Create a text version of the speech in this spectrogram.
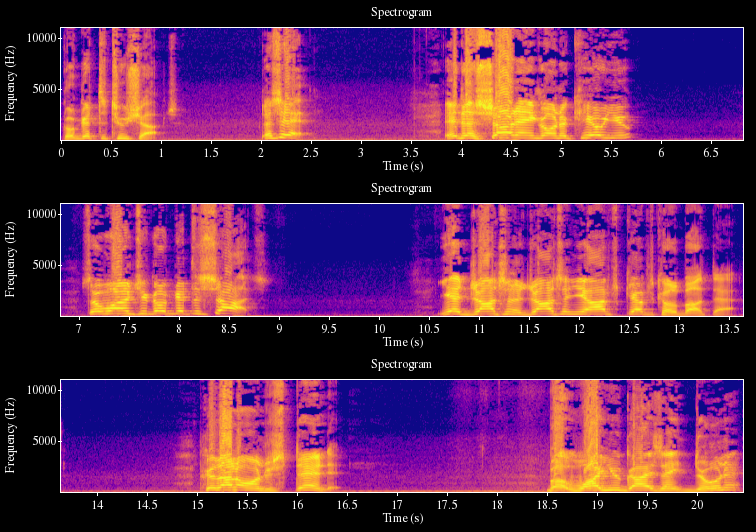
Go get the two shots. That's it. If the shot ain't going to kill you, so why don't you go get the shots? Yeah, Johnson Johnson, yeah, I'm skeptical about that. Because I don't understand it. But why you guys ain't doing it?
